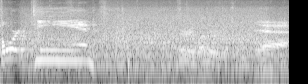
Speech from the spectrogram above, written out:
14. Very weather Yeah.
